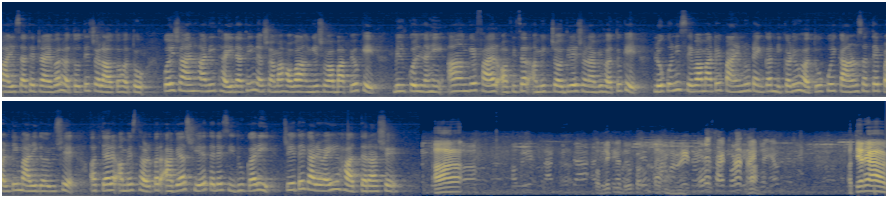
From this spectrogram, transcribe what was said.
મારી સાથે ડ્રાઈવર હતો તે ચલાવતો હતો. કોઈ જાનહાનિ થઈ નથી. નશામાં હોવા અંગે જવાબ આપ્યો કે બિલકુલ નહીં. આ અંગે ફાયર ઓફિસર અમિત ચૌધરીએ જણાવ્યું હતું કે લોકોની સેવા માટે પાણીનું ટેન્કર નીકળ્યું હતું. કોઈ કારણસર તે પલટી મારી ગયું છે. અત્યારે અમે સ્થળ પર આવ્યા છીએ. તેને સીધું કરી જે તે કાર્યવાહી હાથ ધરાશે. આ પબ્લિકને દૂર કરો. થોડા સાઈડ થોડા સાઈડ અત્યારે આ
